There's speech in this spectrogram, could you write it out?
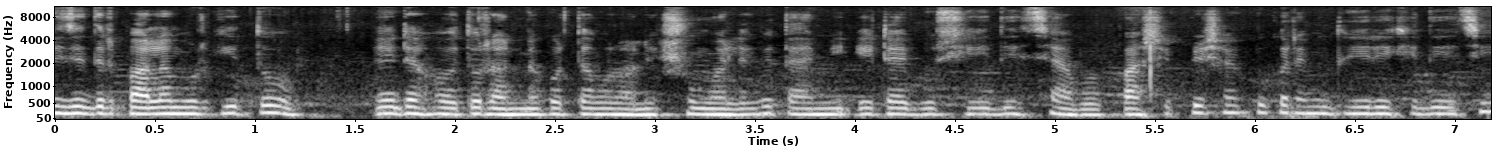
নিজেদের পালা মুরগি তো, এটা হয়তো রান্না করতে আমার অনেক সময় লাগবে, তাই আমি এটাই বসিয়ে দিয়েছি। আবার পাশে প্রেশার কুকার আমি ধুয়ে রেখে দিয়েছি,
